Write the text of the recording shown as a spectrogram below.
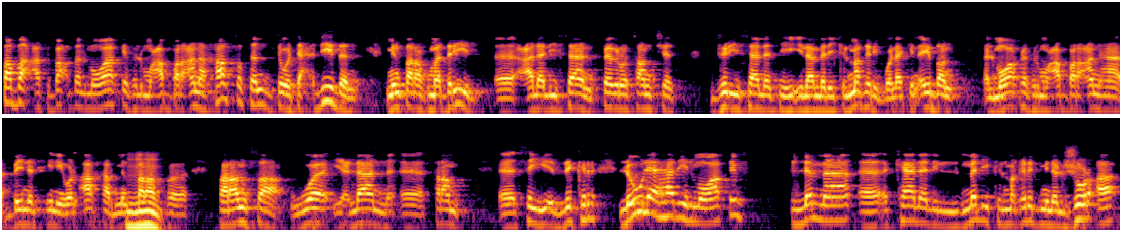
طبعت بعض المواقف المعبر عنها خاصة وتحديدا من طرف مدريد آه، على لسان بيدرو سانشيز في رسالته إلى ملك المغرب. ولكن أيضا المواقف المعبر عنها بين الحين والآخر من طرف فرنسا وإعلان آه، ترامب آه، سيء الذكر. لولا هذه المواقف لما آه، كان للملك المغرب من الجرأة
